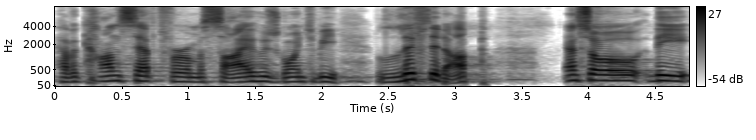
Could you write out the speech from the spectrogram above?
have a concept for a Messiah who's going to be lifted up. And so the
